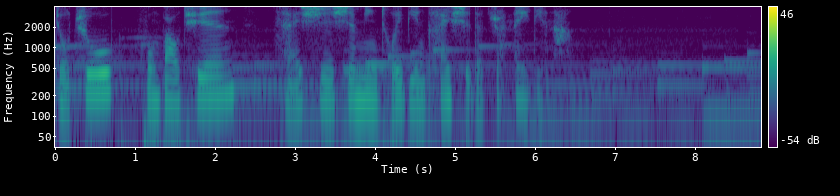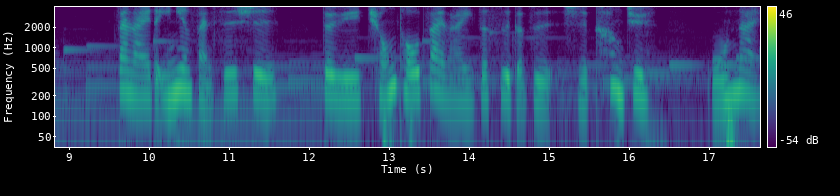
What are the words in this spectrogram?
走出。风暴圈才是生命蜕变开始的转捩点呐、啊！再来的一念反思是，对于“从头再来”这四个字，是抗拒、无奈，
